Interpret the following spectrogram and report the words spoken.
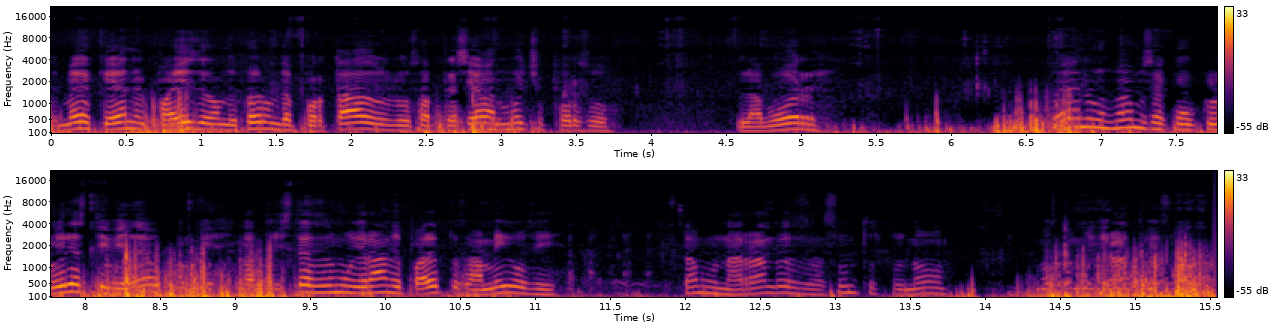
Se me que en el país de donde fueron deportados los apreciaban mucho por su labor. Bueno, vamos a concluir este video porque la tristeza es muy grande para estos amigos y estamos narrando esos asuntos, pues no, no está muy grato eso.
